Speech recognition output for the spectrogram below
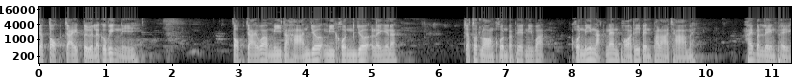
จะตกใจตื่นแล้วก็วิ่งหนี ตกใจว่ามีทหารเยอะมีคนเยอะอะไรเงี้ยนะ จะทดลองคนประเภทนี้ว่า คนนี้หนักแน่นพอที่เป็นพระราชาไหม ให้บรรเลงเพลง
